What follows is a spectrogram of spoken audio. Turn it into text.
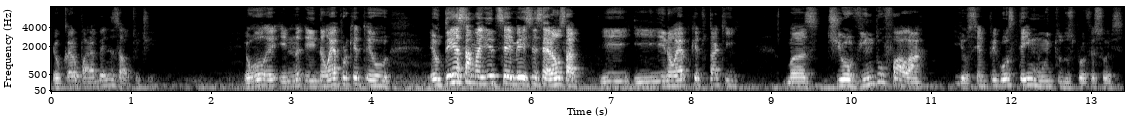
eu quero parabenizar o Twitch. Eu vou, e, e não é porque eu eu tenho essa mania de ser meio sincerão, sabe? E, e, e não é porque tu tá aqui, mas te ouvindo falar, e eu sempre gostei muito dos professores.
